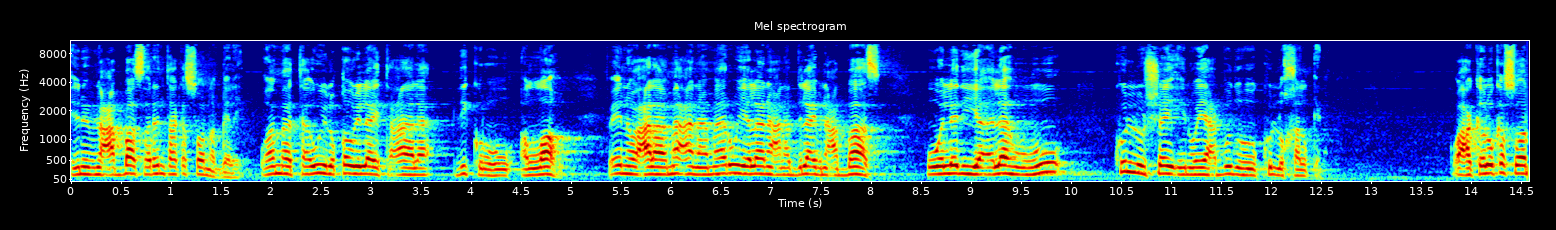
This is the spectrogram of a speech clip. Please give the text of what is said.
inuu ibnu cabaas arrintaa ka soo naqilay wama taawiilu qowli اllahi tacaala dikruhu allah fainahu calى macna ma ruwiya lana can cabd llahi bn cabaas huwa aladi ya'lahuhu kulu shayi wayacbuduhu kulu khalqin waxaa kaluu kasoo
